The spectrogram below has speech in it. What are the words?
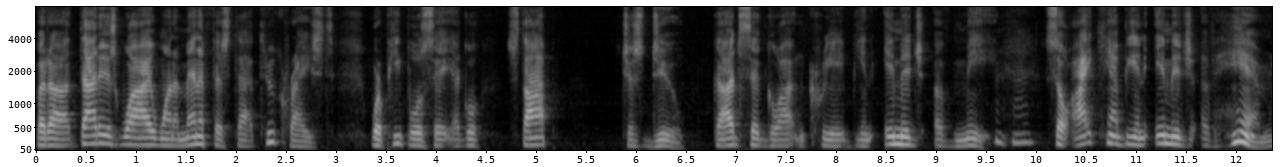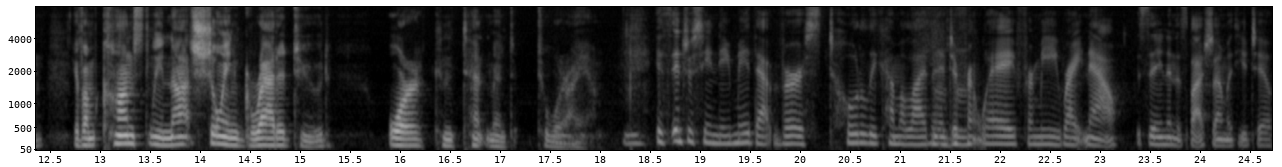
But uh, that is why I want to manifest that through Christ, where people say, I go, stop, just do. God said, go out and create, be an image of me. So I can't be an image of Him if I'm constantly not showing gratitude or contentment to where I am. Mm-hmm. It's interesting. You made that verse totally come alive in a mm-hmm. different way for me right now, sitting in the splash zone with you two.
